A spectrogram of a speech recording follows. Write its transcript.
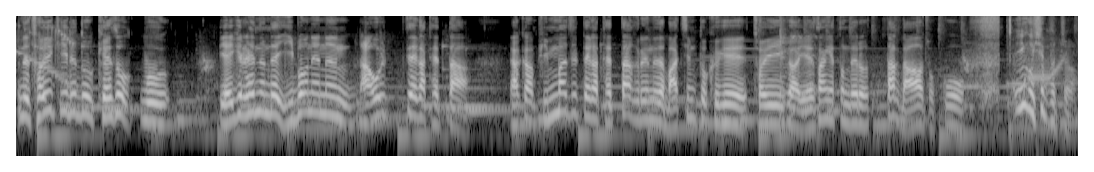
근데 저희끼리도 계속 뭐 얘기를 했는데 이번에는 나올 때가 됐다. 약간 빗 맞을 때가 됐다 그랬는데 마침 또 그게 저희가 예상했던 대로 딱 나와줬고 이기고 싶었죠.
